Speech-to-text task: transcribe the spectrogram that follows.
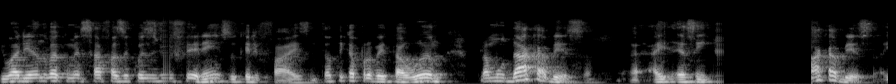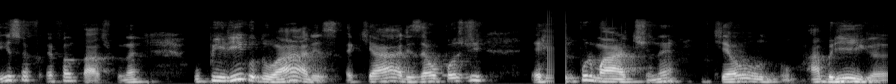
e o Ariano vai começar a fazer coisas diferentes do que ele faz. Então tem que aproveitar o ano para mudar a cabeça. É, assim, a cabeça. Isso é, é, fantástico, né? O perigo do Ares é que Ares é o oposto de é por Marte, né? Que é o, a briga.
